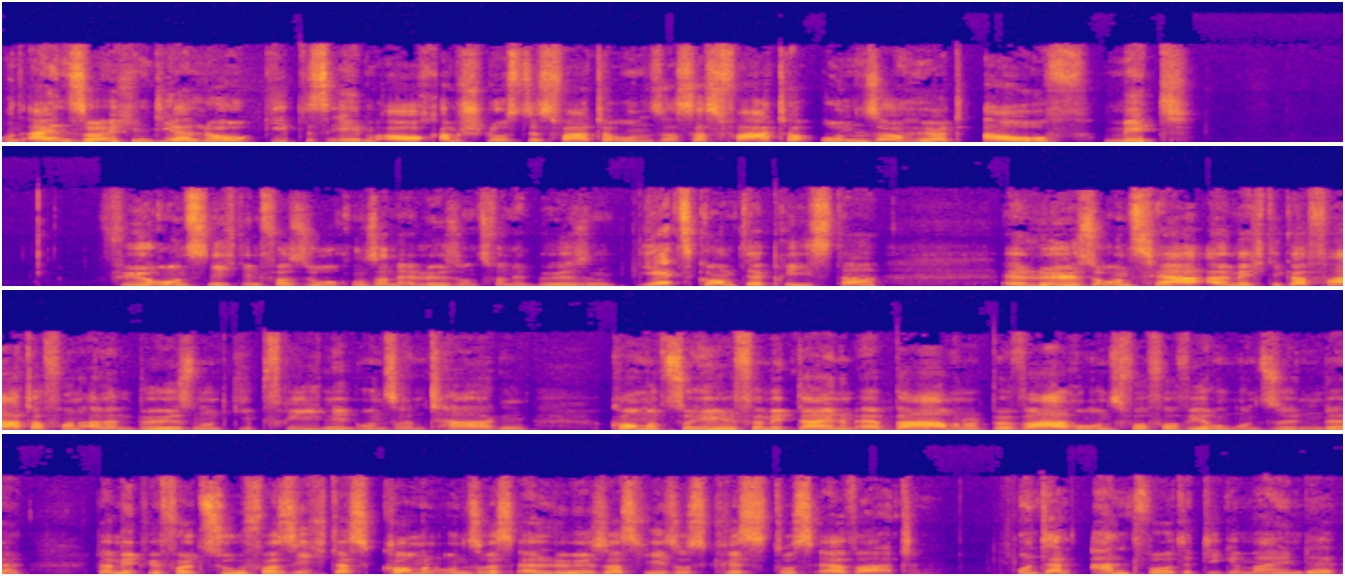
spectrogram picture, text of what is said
Und einen solchen Dialog gibt es eben auch am Schluss des Vaterunsers. Das Vaterunser hört auf mit Führe uns nicht in Versuchen, sondern erlöse uns von dem Bösen. Jetzt kommt der Priester, Erlöse uns, Herr, allmächtiger Vater, von allem Bösen und gib Frieden in unseren Tagen. Komm uns zu Hilfe mit deinem Erbarmen und bewahre uns vor Verwirrung und Sünde, damit wir voll Zuversicht das Kommen unseres Erlösers Jesus Christus erwarten. Und dann antwortet die Gemeinde,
